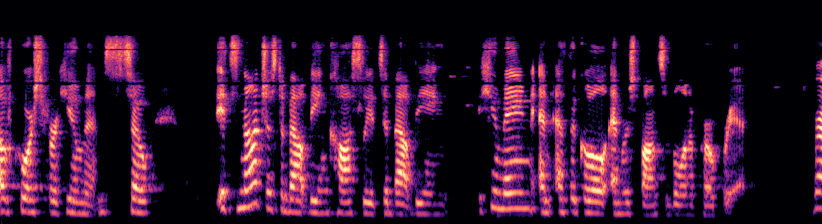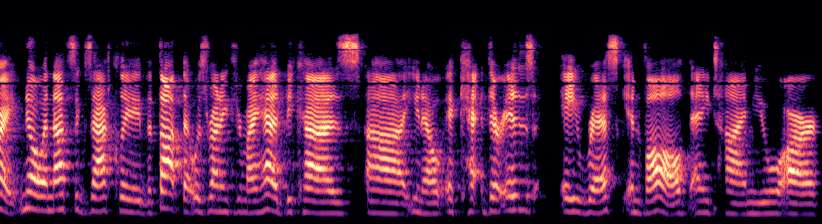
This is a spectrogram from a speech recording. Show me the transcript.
of course, for humans. So it's not just about being costly, it's about being humane and ethical and responsible and appropriate. Right. No, and that's exactly the thought that was running through my head because, uh, you know, it can, there is a risk involved anytime you are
